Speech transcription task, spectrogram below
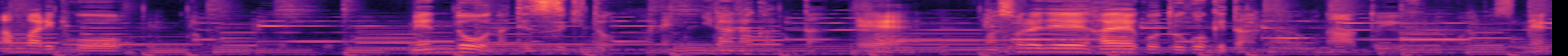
あんまりこう面倒な手続きとかがねいらなかったんで、まあ、それで早いこと動けたんだろうなというふうに思いますね。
